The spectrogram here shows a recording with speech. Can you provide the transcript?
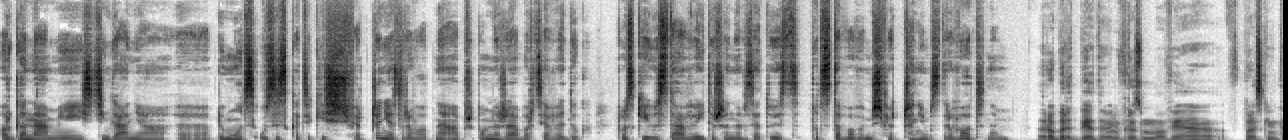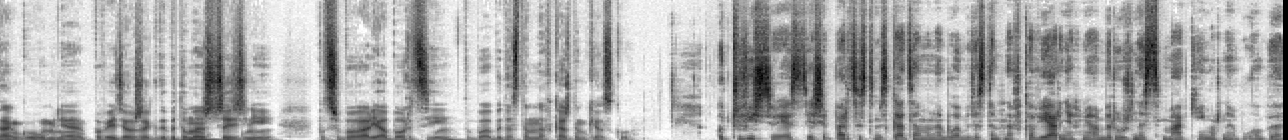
organami ścigania, e, by móc uzyskać jakieś świadczenie zdrowotne. A przypomnę, że aborcja według polskiej ustawy i też NFZ-u jest podstawowym świadczeniem zdrowotnym. Robert Biedoń w rozmowie w polskim tangu u mnie powiedział, że gdyby to mężczyźni potrzebowali aborcji, to byłaby dostępna w każdym kiosku. Oczywiście jest, ja się bardzo z tym zgadzam. Ona byłaby dostępna w kawiarniach, miałaby różne smaki, można byłoby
